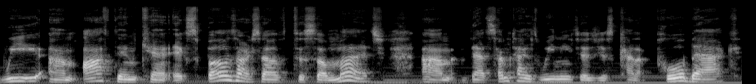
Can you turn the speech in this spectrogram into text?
we um, often can expose ourselves to so much um, that sometimes we need to just kind of pull back,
